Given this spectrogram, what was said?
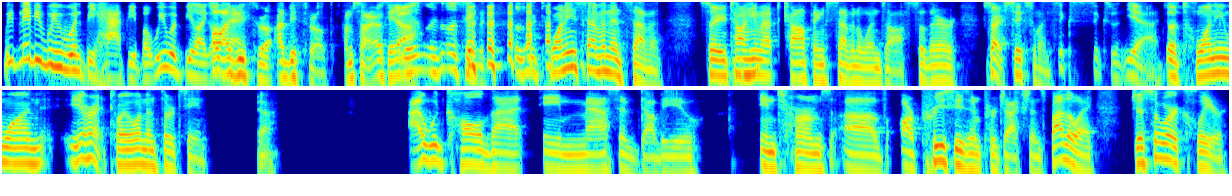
we maybe we wouldn't be happy, but we would be like, okay. oh, I'd be thrilled. I'd be thrilled. I'm sorry. Okay, yeah. let's, let's so they're 27 and seven. So you're talking mm-hmm. about chopping seven wins off. So they're sorry, six wins. Six, six, yeah. So 21. You're right, 21 and 13. Yeah. I would call that a massive W in terms of our preseason projections. By the way, just so we're clear,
